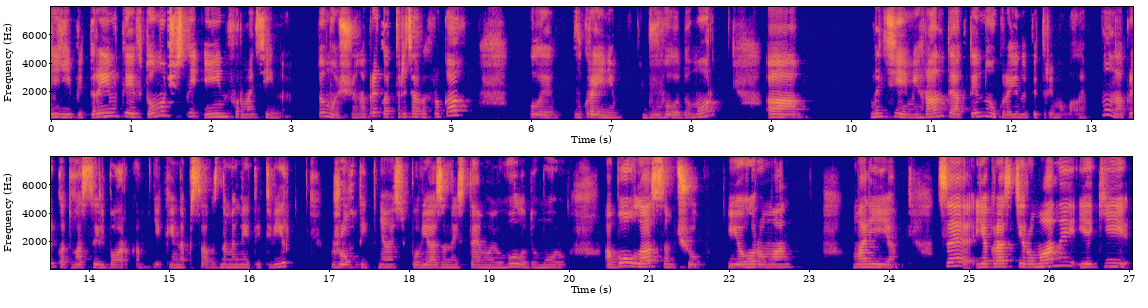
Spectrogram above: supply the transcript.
її підтримки, в тому числі і інформаційною. Тому що, наприклад, в 30-х роках, коли в Україні був голодомор, Митці емігранти активно Україну підтримували. Ну, Наприклад, Василь Барка, який написав знаменитий твір Жовтий князь, пов'язаний з темою Голодомору, або Улас Самчук і його роман Марія. Це якраз ті романи, які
